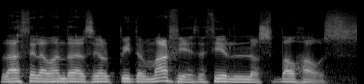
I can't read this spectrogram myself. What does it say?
la hace la banda del señor Peter Murphy, es decir, los Bauhaus.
